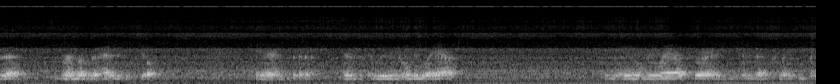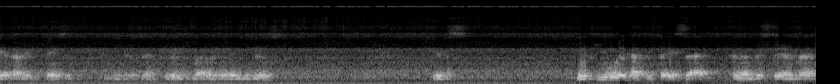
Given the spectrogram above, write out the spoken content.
that my mother had to be killed. And, uh, and it was the only way out. It was the only way out for her, and that's why he cannot even face it. He knows that truth about it, and he goes, it's, if you would have to face that and understand that,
